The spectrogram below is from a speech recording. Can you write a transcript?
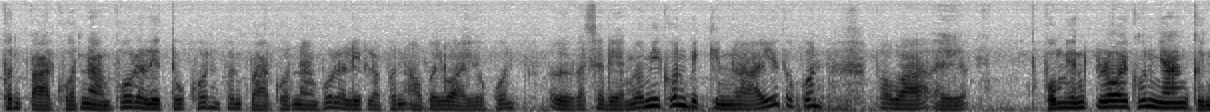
เพิ่นปาดขวดน้ำโพละลิตทุกคนเพิ่นปาดขวดน้ำโพละลิตรแล้วเพิ่นเอาไปไหวทุกคน เออก็แสดงว่ามีคนไปกินหลายทุกคน เพราะว่าไอ้ผมเห็นรอยคนยางขึ้น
